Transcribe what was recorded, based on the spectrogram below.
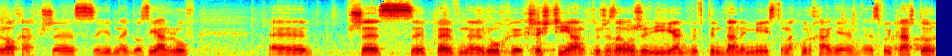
lochach przez jednego z jarlów, e, przez pewne ruchy chrześcijan, którzy założyli jakby w tym danym miejscu na Kurhanie e, swój klasztor,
